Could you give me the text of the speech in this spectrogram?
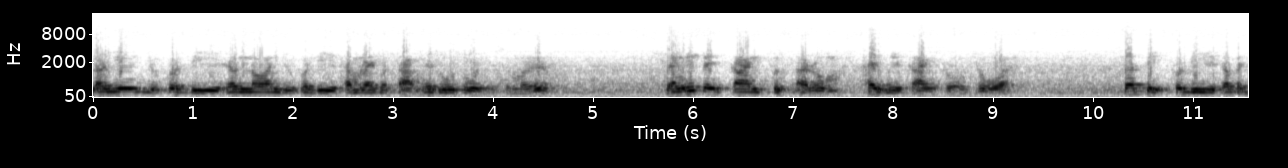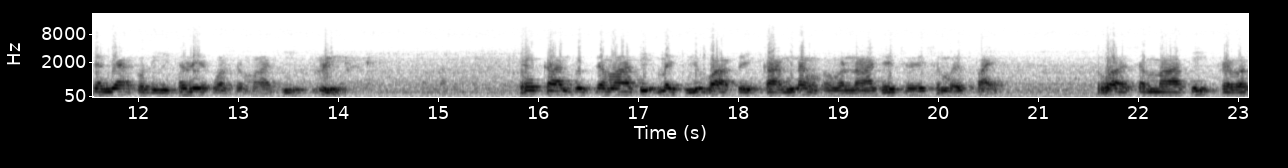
เรายืนอยู่ก็ดีเรานอนอยู่ก็ดีทำอะไรก็ตามให้รู้ตัวอยู่เสมออย่างนี้เป็นการฝึกอารมณ์ให้มีการทรงตัวสติก็ดีสัมปชัญญะก็ดีถ้าเรียกว่าสมาธิเป็นการฝึกสมาธิไม่ถือว่าเป็นการนั่งภาวนาเฉยๆเสมอไปว่าสมาธิแปลว่า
